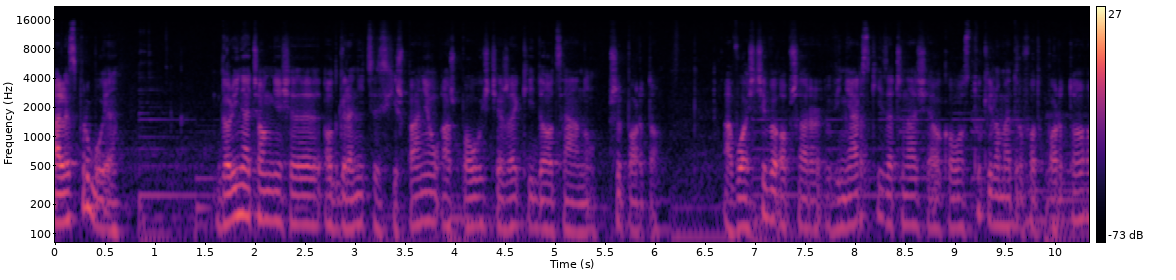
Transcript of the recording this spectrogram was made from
Ale spróbuję. Dolina ciągnie się od granicy z Hiszpanią aż po ujście rzeki do oceanu, przy Porto a właściwy obszar winiarski zaczyna się około 100 km od Porto,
